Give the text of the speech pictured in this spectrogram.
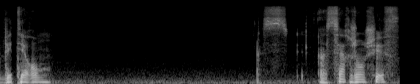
Vétéran. Un sergent-chef.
